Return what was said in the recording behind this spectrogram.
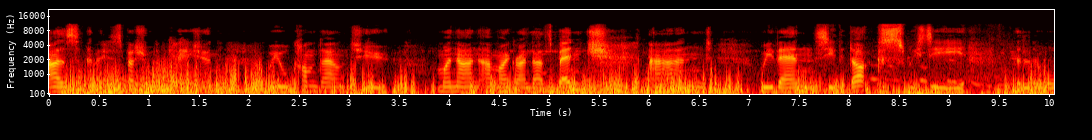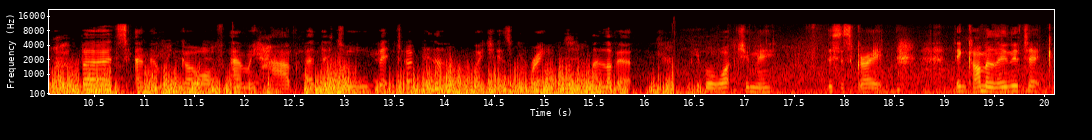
as a special occasion. We all come down to my nan and my granddad's bench and we then see the ducks, we see the little birds, and then we go off and we have a little bit of dinner, which is great. I love it. People are watching me. This is great. I think I'm a lunatic.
